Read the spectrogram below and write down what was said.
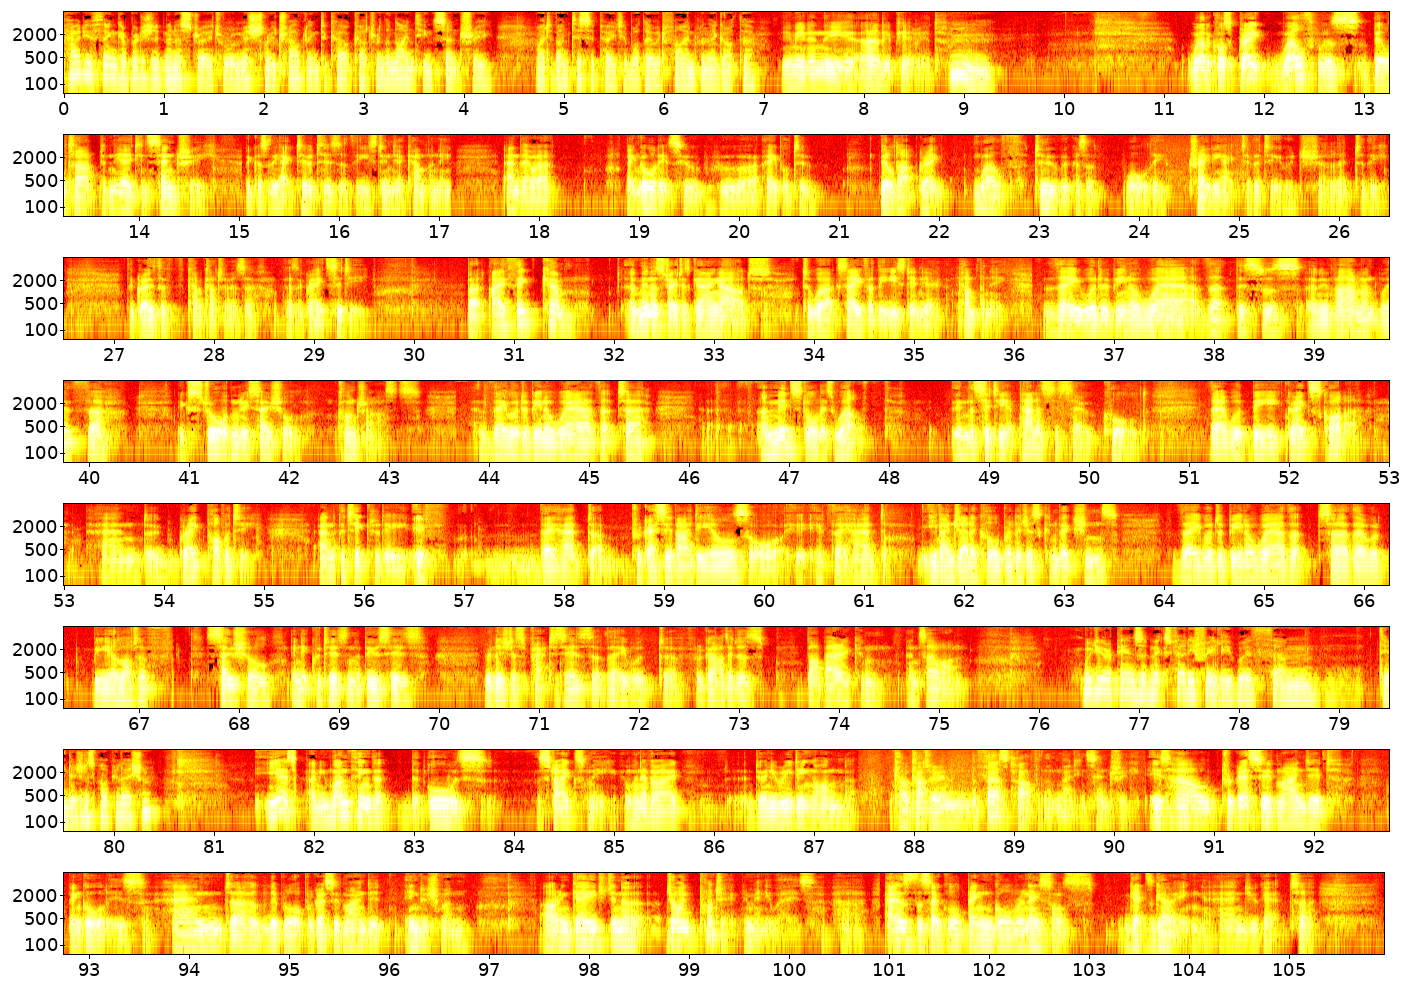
How do you think a British administrator or a missionary travelling to Calcutta in the 19th century might have anticipated what they would find when they got there? You mean in the early period? Hmm. Well, of course, great wealth was built up in the 18th century because of the activities of the East India Company, and there were Bengalis who, who were able to build up great wealth too because of all the trading activity which uh, led to the, the growth of Calcutta as a, as a great city. But I think um, administrators going out to work, say, for the East India Company, they would have been aware that this was an environment with uh, extraordinary social contrasts. They would have been aware that uh, amidst all this wealth, in the city of palaces so called, there would be great squalor and uh, great poverty. And particularly if they had uh, progressive ideals or if they had evangelical religious convictions, they would have been aware that uh, there would be a lot of social iniquities and abuses, religious practices that they would have uh, regarded as barbaric and, and so on. Would Europeans have mixed fairly freely with um, the indigenous population? Yes. I mean, one thing that, that always strikes me whenever I do any reading on Calcutta in the first half of the 19th century is how progressive minded Bengalis and uh, liberal or progressive minded Englishmen are engaged in a joint project in many ways. Uh, as the so called Bengal Renaissance gets going and you get uh,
